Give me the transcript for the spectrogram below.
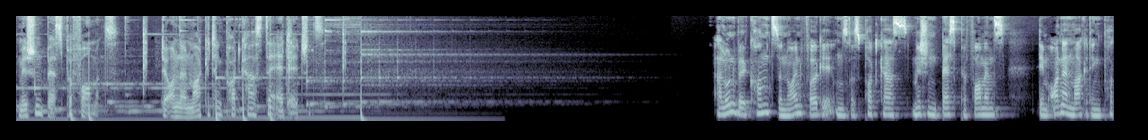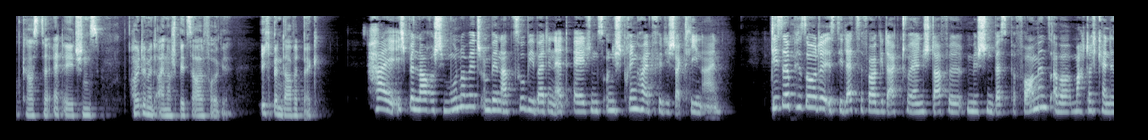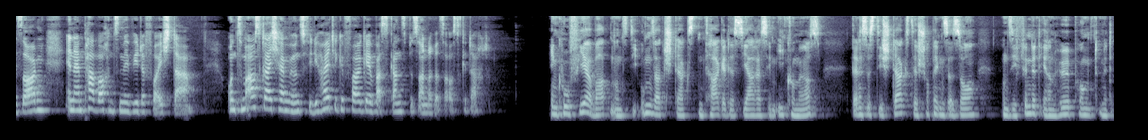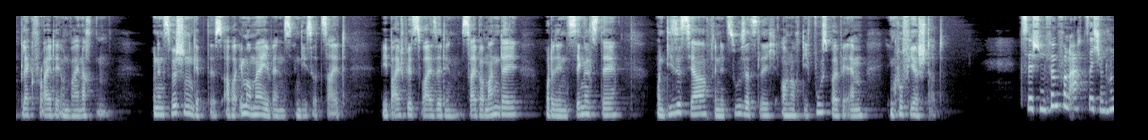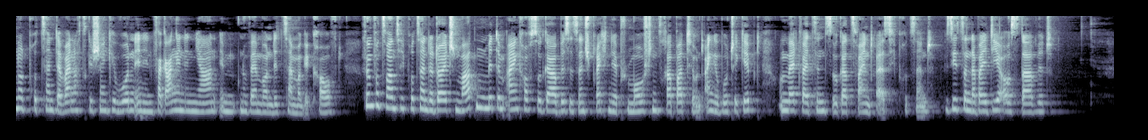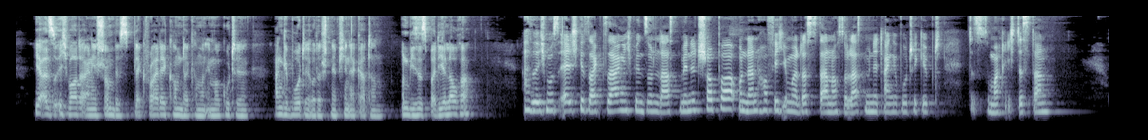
Mission Best Performance, der Online-Marketing-Podcast der Ad Agents. Hallo und willkommen zur neuen Folge unseres Podcasts Mission Best Performance, dem Online-Marketing-Podcast der Ad Agents, heute mit einer Spezialfolge. Ich bin David Beck. Hi, ich bin Laura Shimunovic und bin Azubi bei den Ad Agents und ich springe heute für die Jacqueline ein. Diese Episode ist die letzte Folge der aktuellen Staffel Mission Best Performance, aber macht euch keine Sorgen, in ein paar Wochen sind wir wieder für euch da. Und zum Ausgleich haben wir uns für die heutige Folge was ganz Besonderes ausgedacht. In Q4 erwarten uns die umsatzstärksten Tage des Jahres im E-Commerce, denn es ist die stärkste Shopping-Saison und sie findet ihren Höhepunkt mit Black Friday und Weihnachten. Und inzwischen gibt es aber immer mehr Events in dieser Zeit, wie beispielsweise den Cyber Monday oder den Singles Day und dieses Jahr findet zusätzlich auch noch die Fußball-WM in Q4 statt. Zwischen 85 und 100 Prozent der Weihnachtsgeschenke wurden in den vergangenen Jahren im November und Dezember gekauft. 25 Prozent der Deutschen warten mit dem Einkauf sogar, bis es entsprechende Promotions, Rabatte und Angebote gibt und weltweit sind es sogar 32 Prozent. Wie sieht's denn da bei dir aus, David? Ja, also ich warte eigentlich schon bis Black Friday kommt, da kann man immer gute Angebote oder Schnäppchen ergattern. Und wie ist es bei dir, Laura? Also ich muss ehrlich gesagt sagen, ich bin so ein Last-Minute-Shopper und dann hoffe ich immer, dass es da noch so Last-Minute-Angebote gibt. Das, so mache ich das dann.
